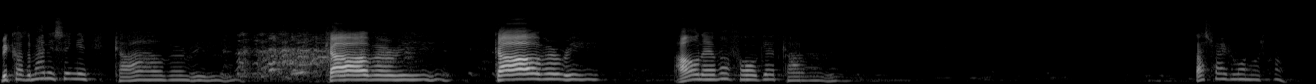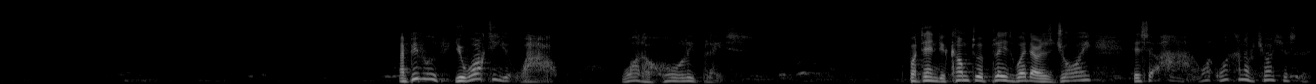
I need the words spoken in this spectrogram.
because the man is singing, Calvary, Calvary, Calvary. I'll never forget Calvary. That's why everyone was crying. And people, you walked in, you, wow, what a holy place. But then you come to a place where there is joy, they say, ah, what, what kind of church is this?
